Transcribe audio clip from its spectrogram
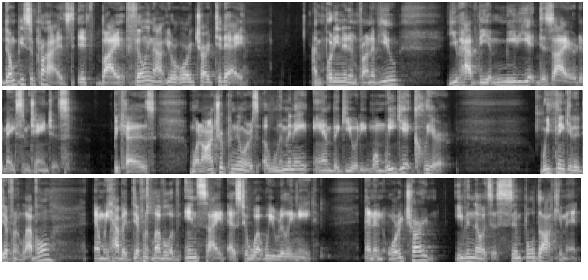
don't be surprised if by filling out your org chart today and putting it in front of you, you have the immediate desire to make some changes. Because when entrepreneurs eliminate ambiguity, when we get clear, we think at a different level and we have a different level of insight as to what we really need. And an org chart, even though it's a simple document,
